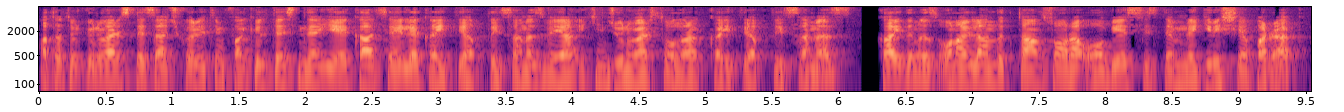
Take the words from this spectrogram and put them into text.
Atatürk Üniversitesi Açıköğretim Fakültesinde YKS ile kayıt yaptıysanız veya ikinci üniversite olarak kayıt yaptıysanız kaydınız onaylandıktan sonra OBS sistemine giriş yaparak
